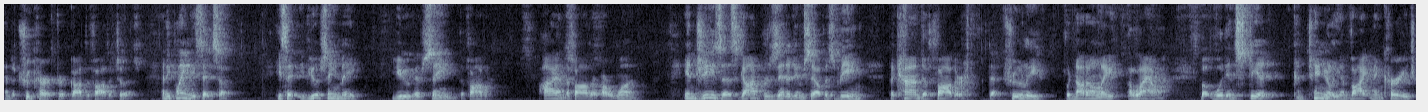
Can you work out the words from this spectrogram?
and the true character of God the Father to us. And he plainly said so. He said, If you have seen me, you have seen the Father. I and the Father are one. In Jesus, God presented himself as being the kind of Father that truly would not only allow, but would instead continually invite and encourage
